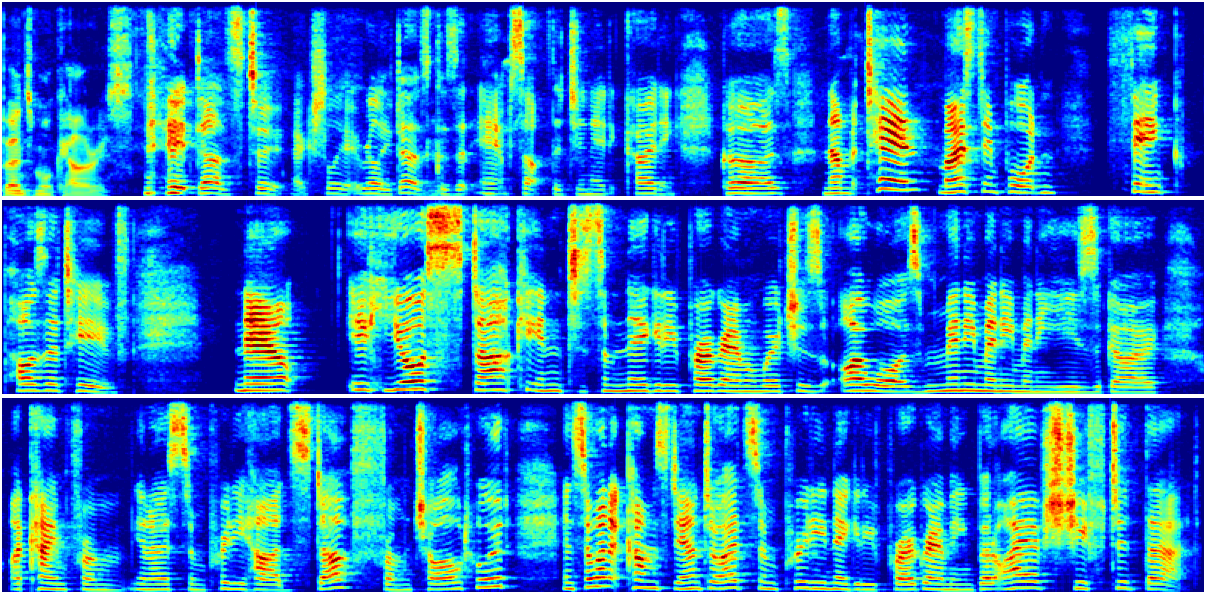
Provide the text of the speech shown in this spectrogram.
Burns more calories. It does too, actually. It really does because it amps up the genetic coding. Because number 10, most important, think positive. Now, if you're stuck into some negative programming, which is I was many, many, many years ago, I came from, you know, some pretty hard stuff from childhood. And so when it comes down to I had some pretty negative programming, but I have shifted that.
